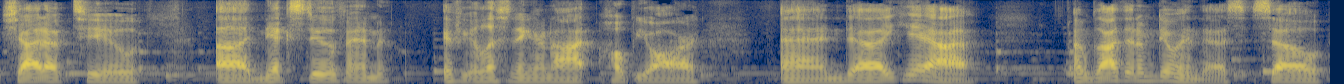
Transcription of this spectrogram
Shout out to uh, Nick Stupin, if you're listening or not. Hope you are. And uh, yeah, I'm glad that I'm doing this. So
